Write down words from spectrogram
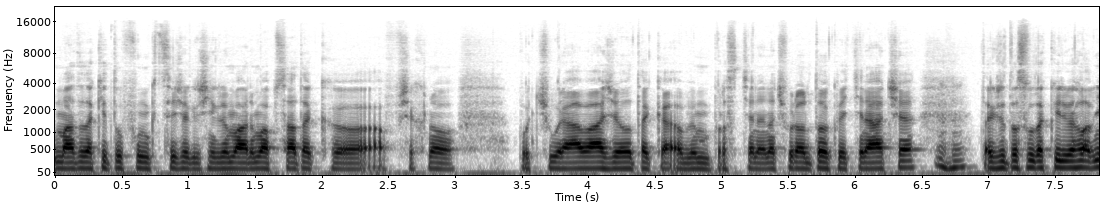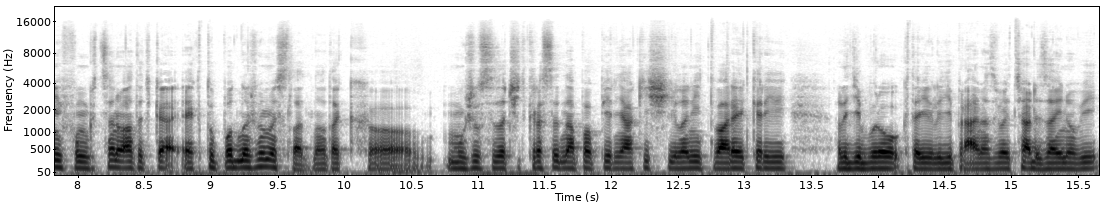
Má to taky tu funkci, že když někdo má doma psa, tak eh, a všechno počurává, že jo, tak aby mu prostě nenačural do toho květináče. Mm-hmm. Takže to jsou takové dvě hlavní funkce. No a teďka, jak tu podnož vymyslet? No tak uh, můžu si začít kreslit na papír nějaký šílený tvary, který lidi budou, který lidi právě nazývají třeba designový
